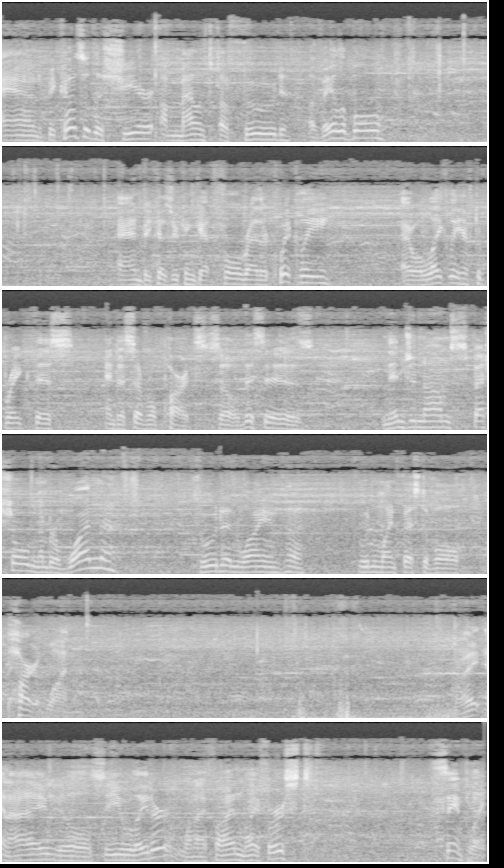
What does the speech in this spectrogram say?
And because of the sheer amount of food available, and because you can get full rather quickly, I will likely have to break this into several parts. So this is Ninja Nom Special number one Food and Wine uh, Food and Wine Festival Part 1. Alright, and I will see you later when I find my first sampling.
